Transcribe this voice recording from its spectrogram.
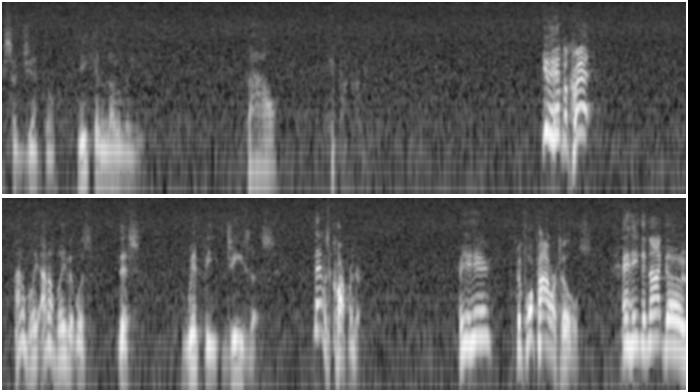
He's so gentle, meek and lowly. Thou hypocrite. You hypocrite! I don't believe I don't believe it was this wimpy Jesus. Man was a carpenter. Are you here? Before power tools. And he did not go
